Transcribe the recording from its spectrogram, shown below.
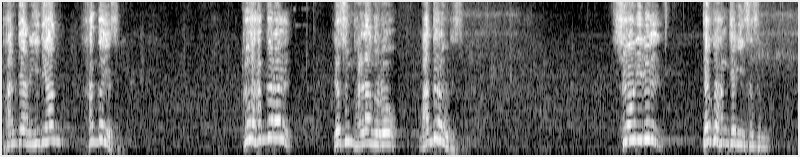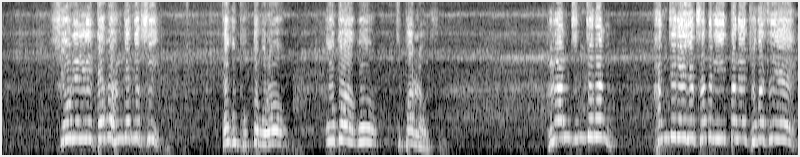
반대하는 위대한 한거였습니다. 그 한거를 여순 반란으로 만들어 버렸습니다. 10월 1일 대구 항쟁이 있었습니다. 10월 1일 대구 항쟁 역시 대구 북동으로 오도하고 집발을 하고 있습니다. 그러한 진정한 항쟁의 역사들이 이 땅의 교과서에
